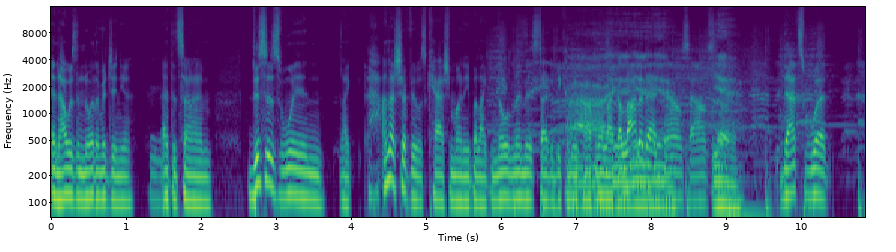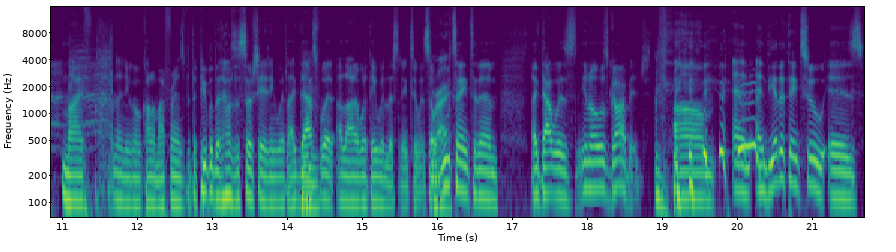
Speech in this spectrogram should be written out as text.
and I was in Northern Virginia Hmm. at the time. This is when, like, I'm not sure if it was Cash Money, but like No Limit started becoming popular. Like a Ah, yeah, lot of that yeah. down south stuff. Yeah. That's what my I'm not even gonna call them my friends, but the people that I was associating with, like that's what a lot of what they were listening to. And so. Right. Wu Tang to them, like that was you know it was garbage. Um, and and the other thing too is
